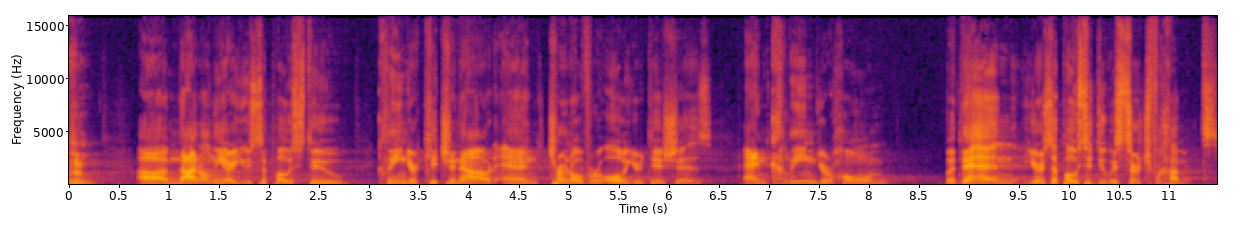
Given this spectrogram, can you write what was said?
um, not only are you supposed to clean your kitchen out and turn over all your dishes and clean your home, but then you're supposed to do a search for chametz.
